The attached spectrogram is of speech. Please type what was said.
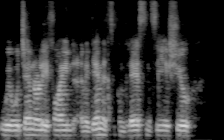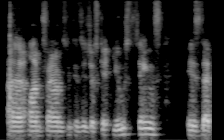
we would generally find, and again, it's a complacency issue uh, on farms because you just get used to things, is that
